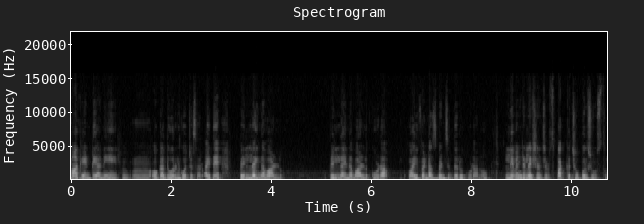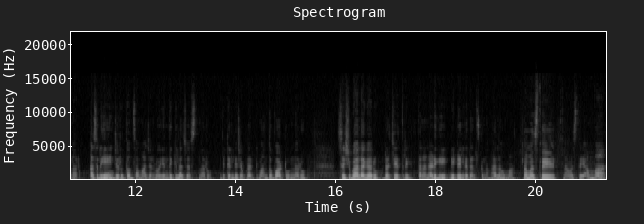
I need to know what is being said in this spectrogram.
మాకేంటి అని ఒక ధోరణికి వచ్చేసారు. అయితే పెళ్ళైన వాళ్ళు పెళ్ళైన వాళ్ళు కూడా వైఫ్ అండ్ హస్బెండ్స్ ఇద్దరు కూడాను లివ్ ఇన్ రిలేషన్షిప్స్ పక్క చూపులు చూస్తున్నారు. అసలు ఏం జరుగుతుంది సమాజంలో? ఎందుకు ఇలా చేస్తున్నారు? డీటెయిల్గా చెప్పడానికి మనతో పాటు ఉన్నారు శశిబాల గారు రచయిత్రి. తనని అడిగి డీటెయిల్గా తెలుసుకుందాం. హలో అమ్మా. నమస్తే. నమస్తే. అమ్మ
